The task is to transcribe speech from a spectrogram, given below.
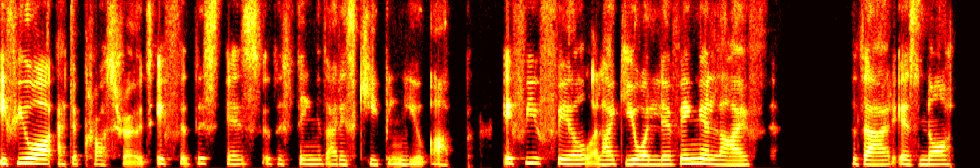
if you are at a crossroads, if this is the thing that is keeping you up, if you feel like you are living a life that is not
